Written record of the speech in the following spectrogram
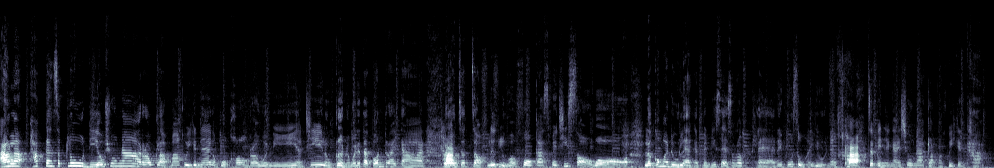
เอาละพักกันสักครู่เดียวช่วงหน้าเรากลับมาคุยกันแน่กับหัวข้อของเราวันนี้ อย่างที่เราเกริ่นเอาไว้ตั้งแต่ต้นรายการค่ะเราจะเจาะลึกหรือว่าโฟกัสไปที่สวแล้วก็มาดูแลกันเป็นพิเศษสำหรับแผลในผู้สูงอายุนะคะค่ะจะเป็นยังไงช่วงหน้ากลับมาคุยกันค่ะ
